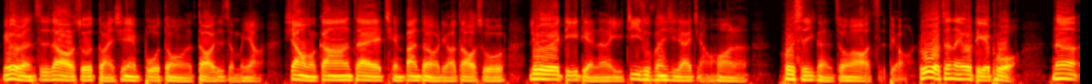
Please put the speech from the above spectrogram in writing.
没有人知道说短线波动到底是怎么样。像我们刚刚在前半段有聊到说，六月低点呢，以技术分析来讲话呢，会是一个很重要的指标。如果真的又跌破，那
